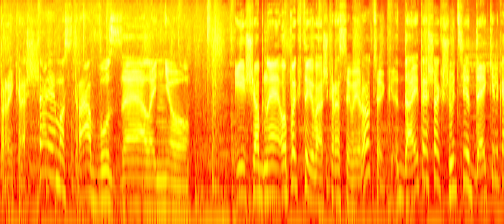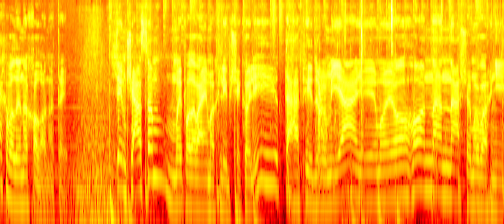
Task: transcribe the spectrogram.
прикрашаємо страву зеленню. І щоб не опекти ваш красивий ротик, дайте шакшуці декілька хвилин охолонути. Тим часом ми поливаємо хлібчик олією та підрум'янюємо його на нашому вогні.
